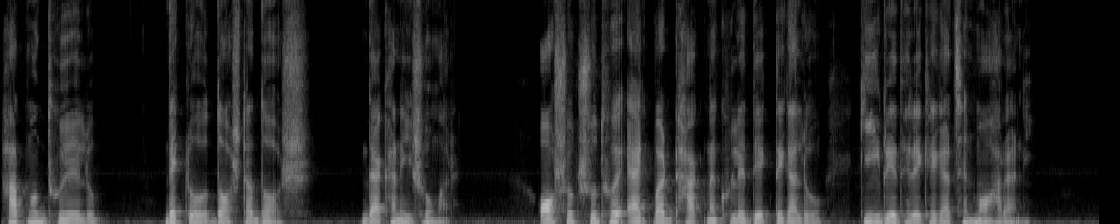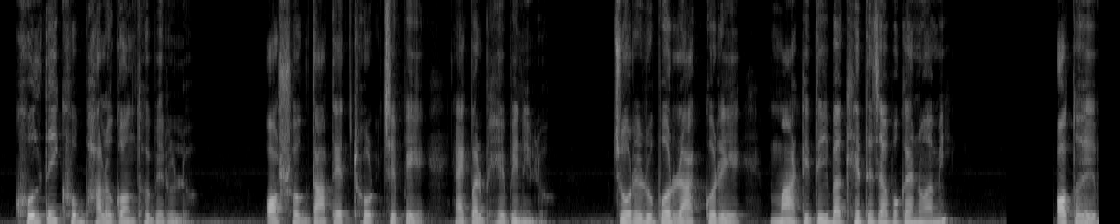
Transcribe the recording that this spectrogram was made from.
হাত মুখ ধুয়ে এলো। দেখল দশটা দশ। দেখা নেই সোমার। অশোক শুধু একবার ঢাকনা খুলে দেখতে গেল কি রেধে রেখে গেছেন মহারানী। খুলতেই খুব ভালো গন্ধ বেরোল। অশোক দাঁতের ঠোঁট চেপে একবার ভেবে নিল। চোরের উপর রাগ করে মাটিতেই বা খেতে যাব কেন আমি? অতএব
